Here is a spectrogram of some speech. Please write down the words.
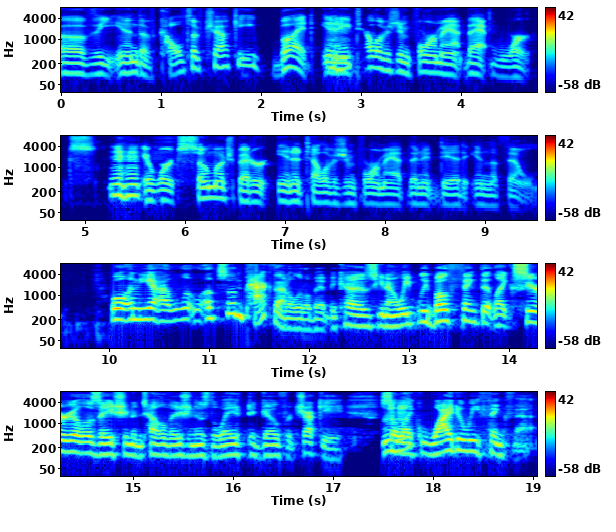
of the end of Cult of Chucky, but in a television format that works. mhm. It works so much better in a television format than it did in the film. Well, and yeah, let's unpack that a little bit because you know we we both think that like serialization and television is the way to go for Chucky. So Mhm. like, why do we think that?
